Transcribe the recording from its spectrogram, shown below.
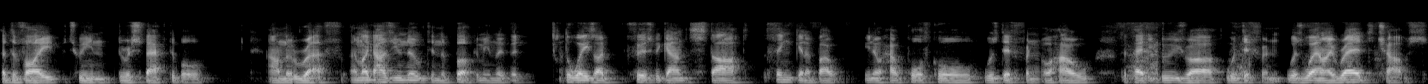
a divide between the respectable and the rough. And like as you note in the book, I mean, like the, the ways I first began to start thinking about, you know, how Porthcawl was different or how the petty bourgeois were different was when I read Chavs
